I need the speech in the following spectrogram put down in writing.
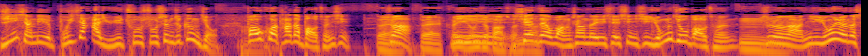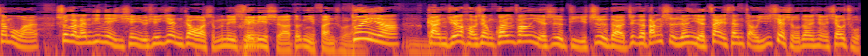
影响力不亚于出书，甚至更久，包括它的保存性，对是吧？对，可以永久保存。你现在网上的一些信息永久保存，嗯是嘛？你永远都删不完。说个难听点，以前有些艳照啊什么那些黑。历史啊，都给你翻出来。，对呀，嗯感觉好像官方也是抵制的，这个当事人也再三找一切手段想消除，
